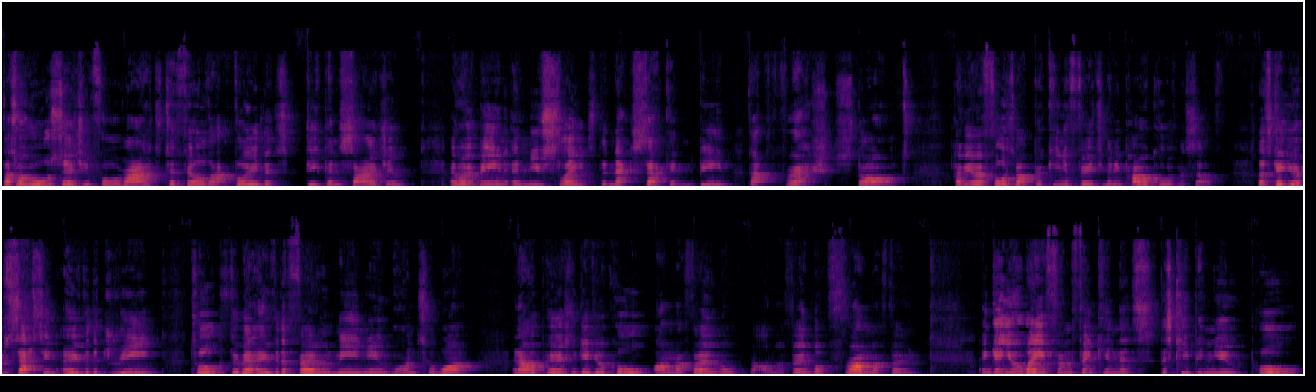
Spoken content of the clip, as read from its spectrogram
that's what we're all searching for, right? To fill that void that's deep inside you. And with it being a new slate, the next second being that fresh start, have you ever thought about booking a 30 minute power call with myself? Let's get you obsessing over the dream talk through it over the phone, me and you one to one. And I will personally give you a call on my phone, or not on my phone, but from my phone, and get you away from thinking that's that's keeping you poor,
